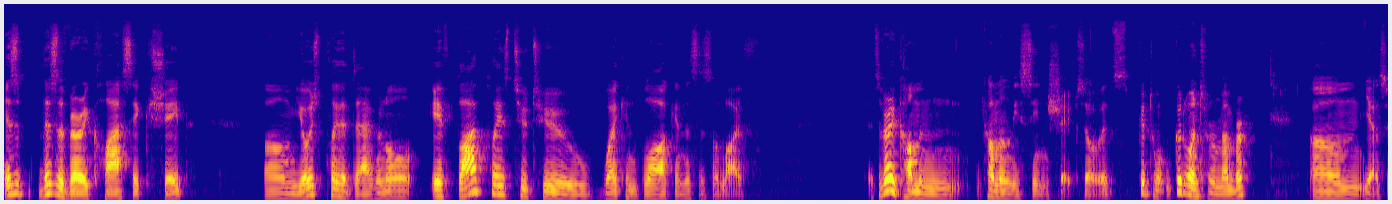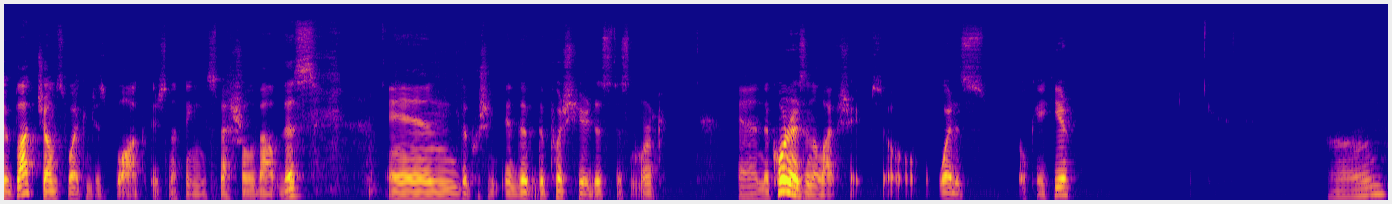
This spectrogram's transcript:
This is this is a very classic shape. Um, you always play the diagonal. If black plays 2-2, white can block, and this is a life. It's a very common, commonly seen shape, so it's good, to, good one to remember. Um, yeah, so black jumps, white can just block. There's nothing special about this. And the push, the, the push here just doesn't work. And the corner is in a live shape, so white is okay here. Um,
